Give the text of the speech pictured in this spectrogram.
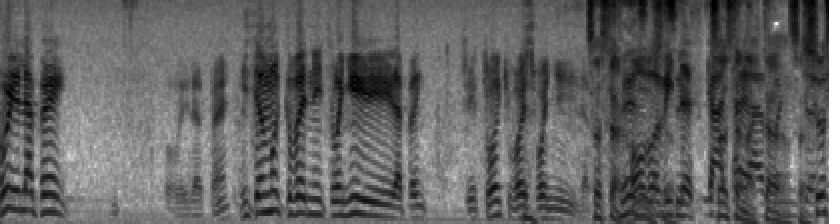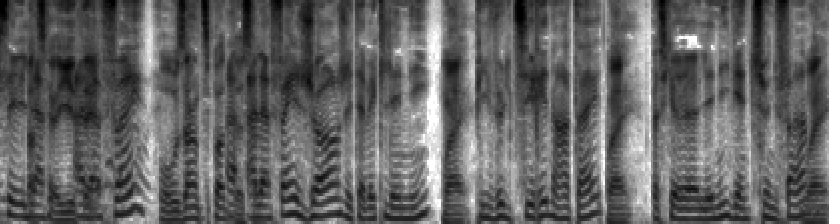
Oui, les lapins. pour les lapins. Mais c'est moi qui vais nettoyer les lapins. C'est toi qui vas les soigner. là. Ça, c'est un, On va vite ça, c'est un acteur, ça. Ça, c'est la, Parce qu'il à était la fin. aux antipodes À, de ça. à la fin, Georges est avec Lenny, Ouais, puis il veut le tirer dans la tête. ouais, Parce que Lenny vient de tuer une femme Ouais.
